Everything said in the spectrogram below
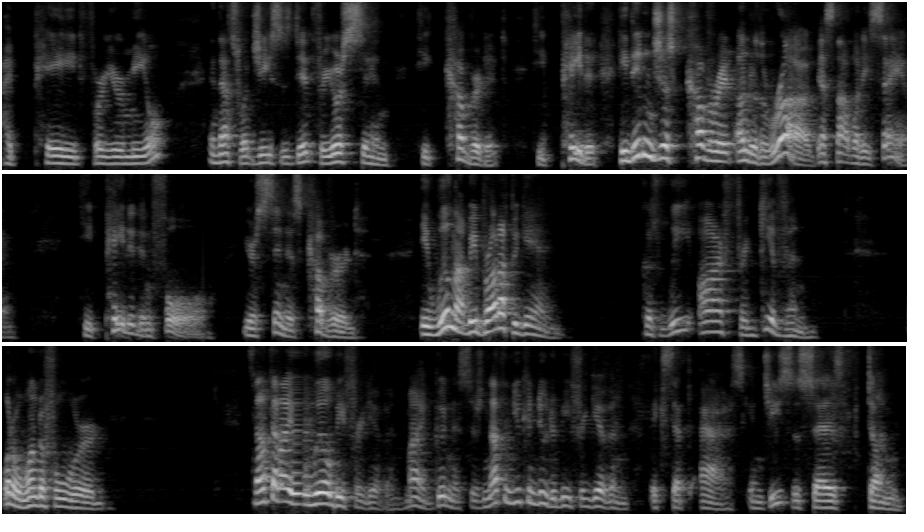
I paid for your meal. And that's what Jesus did for your sin. He covered it, He paid it. He didn't just cover it under the rug. That's not what He's saying. He paid it in full. Your sin is covered. It will not be brought up again because we are forgiven. What a wonderful word. It's not that I will be forgiven. My goodness, there's nothing you can do to be forgiven except ask. And Jesus says, done,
